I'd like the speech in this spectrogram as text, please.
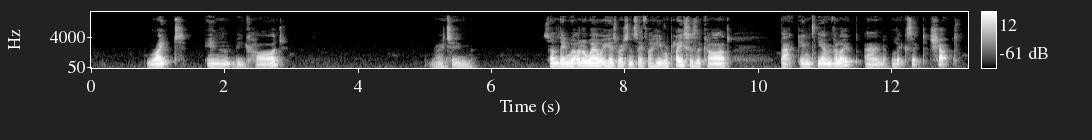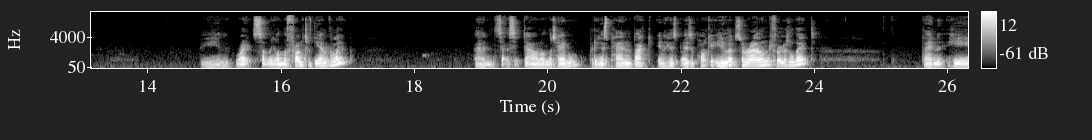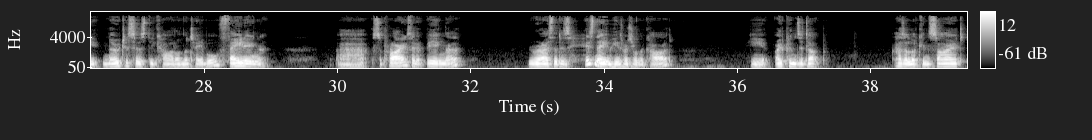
write in the card, writing something we're unaware what he has written so far. He replaces the card back into the envelope and licks it shut. Bean writes something on the front of the envelope and sets it down on the table, putting his pen back in his blazer pocket. He looks around for a little bit then he notices the card on the table, feigning uh, surprise at it being there. You realise that is his name he has written on the card. He opens it up, has a look inside,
